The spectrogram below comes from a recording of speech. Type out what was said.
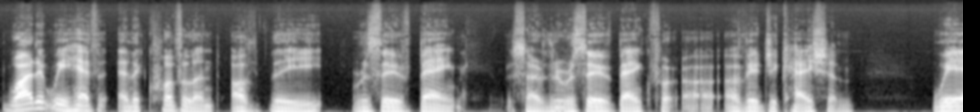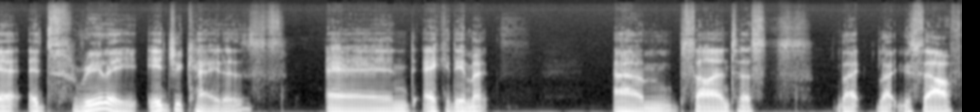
Why don't we have an equivalent of the Reserve Bank, so the Reserve Bank for, uh, of Education, where it's really educators and academics, um, scientists like like yourself,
